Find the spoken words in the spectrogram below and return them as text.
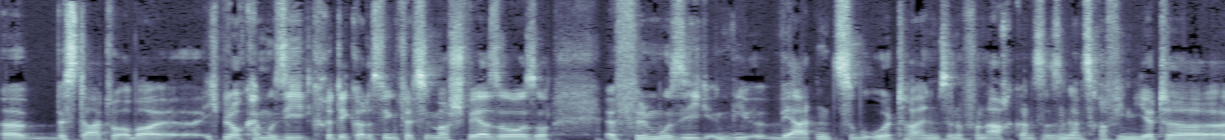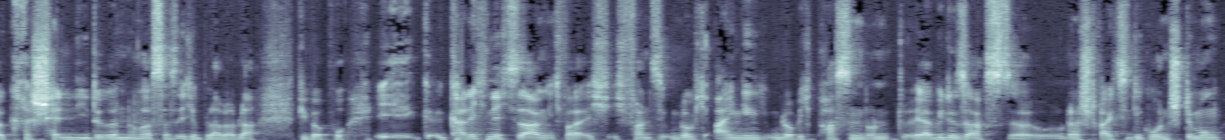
äh, bis dato, aber ich bin auch kein Musikkritiker, deswegen fällt es mir immer schwer, so, so äh, Filmmusik irgendwie wertend zu beurteilen im Sinne von, ach, ganz, da sind ganz raffinierte äh, Crescendi drin und was weiß ich, bla bla bla, pipapo. Äh, kann ich nicht sagen, ich war, ich, ich fand sie unglaublich eingängig, unglaublich passend und ja, wie du sagst, äh, unterstreicht sie die Grundstimmung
